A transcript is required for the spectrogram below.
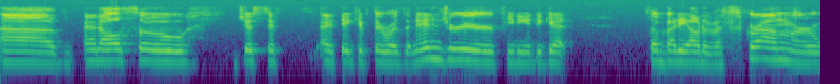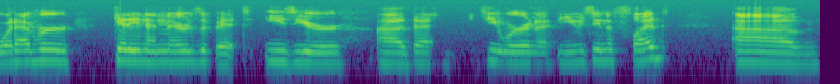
Um, and also, just if I think if there was an injury or if you need to get somebody out of a scrum or whatever, getting in there is a bit easier uh, than if you were a, using a sled. Um,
